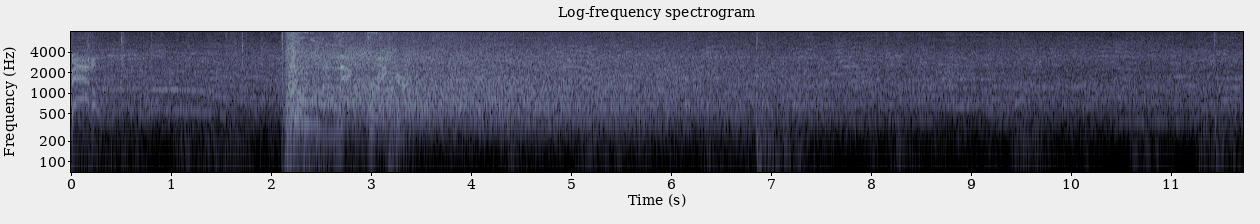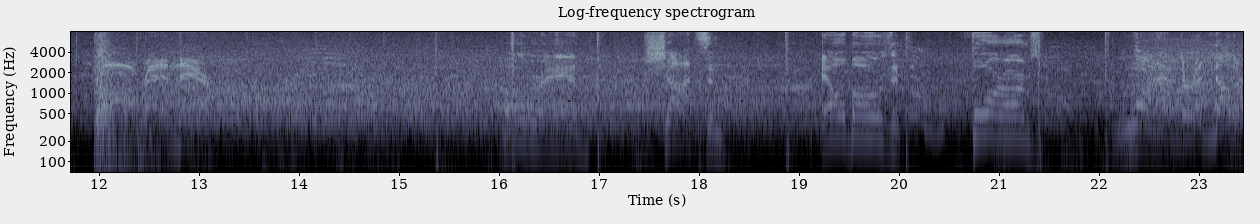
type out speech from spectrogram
battle. Ooh, neck breaker. Oh, right in there. Overhand shots and elbows and forearms. One after another.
